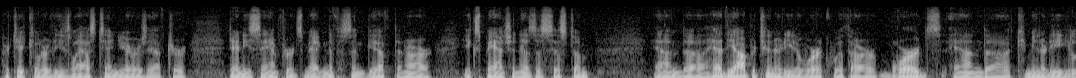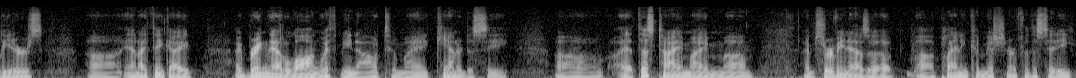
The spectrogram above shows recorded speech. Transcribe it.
particular these last 10 years after Denny Sanford's magnificent gift and our expansion as a system and uh, had the opportunity to work with our boards and uh, community leaders. Uh, and I think I, I bring that along with me now to my candidacy. Uh, at this time, I'm, um, I'm serving as a planning commissioner for the city.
